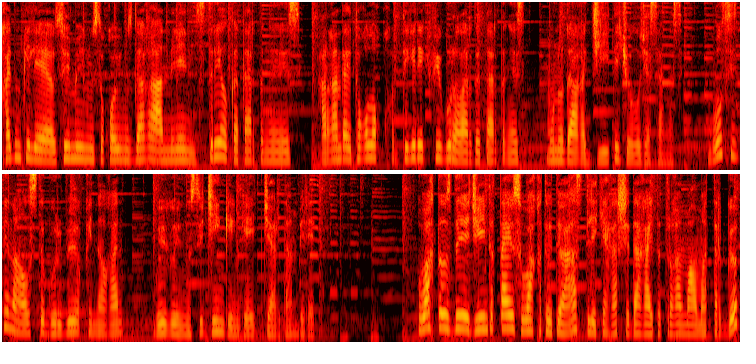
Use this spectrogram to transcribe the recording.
кадимки эле сөөмөйүңүздү коюңуз дагы аны менен стрелка тартыңыз. Ар кандай тоголок тегерек фигураларды тартыңыз. Муну дагы жети жолу жасаңыз. Бул сиздин алысты көрбөй кыйналган көйгөйүңүздү жеңгенге жардам берет убактыбызды жыйынтыктайбыз. Убакыт өтө аз тилекке каршы дагы айта турган маалыматтар көп.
